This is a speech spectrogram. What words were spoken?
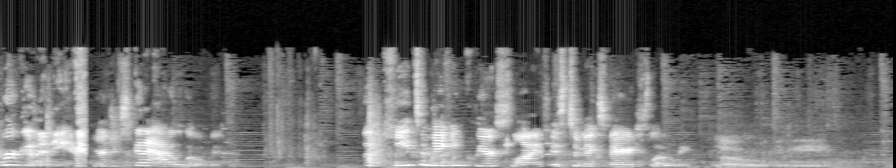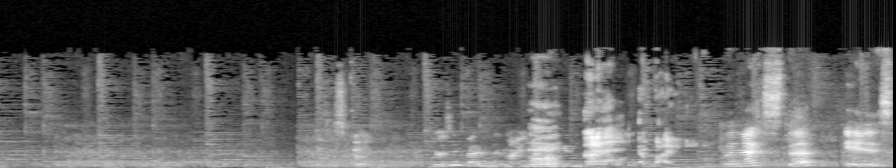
we're gonna need, you're just gonna add a little bit. The key to making clear slime is to mix very slowly. Slowly. Good? Yours is better than mine. The next step is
